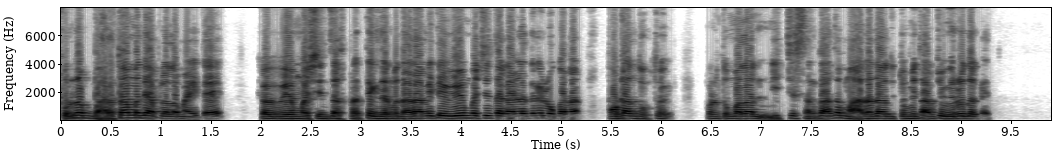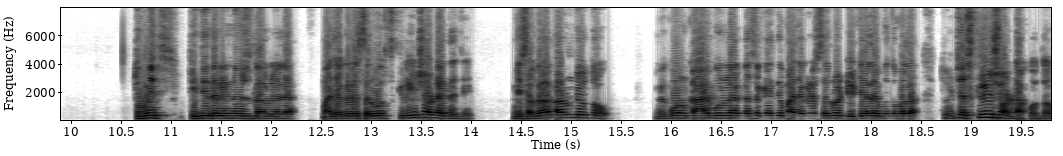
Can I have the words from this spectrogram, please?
पूर्ण भारतामध्ये आपल्याला माहीत आहे की व्हीएम मशीनचा प्रत्येक जण म्हणतात, आता आम्ही ते व्हीएम मशीनचा काढला तरी लोकांना पोटात दुखतोय. पण तुम्हाला निश्चित सांगता आता मला जाऊ दे तुम्ही तर आमचे विरोधक आहेत. तुम्हीच कितीतरी न्यूज लावलेल्या माझ्याकडे सर्व स्क्रीनशॉट आहे त्याचे. मी सगळं काढून ठेवतो. मी कोण काय बोललाय कसं काय ते माझ्याकडे सर्व डिटेल आहे. मी तुम्हाला तुमचे स्क्रीनशॉट दाखवतो.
